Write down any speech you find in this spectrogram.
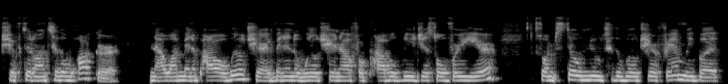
shifted onto the walker. Now I'm in a power wheelchair. I've been in a wheelchair now for probably just over a year. So I'm still new to the wheelchair family, but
